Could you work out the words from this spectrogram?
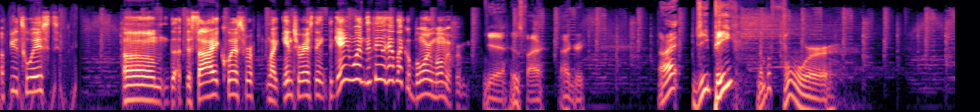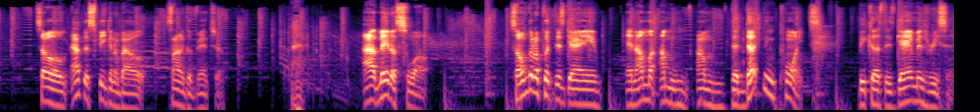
a few twists. Um, the the side quests were like interesting. The game wasn't. It didn't have like a boring moment for me. Yeah, it was fire. I agree. All right, GP number four. So after speaking about Sonic Adventure, I made a swap. So I'm gonna put this game, and I'm I'm I'm deducting points because this game is recent.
